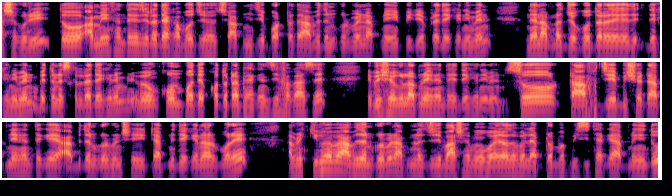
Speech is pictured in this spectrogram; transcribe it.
আশা করি। তো আমি এখান থেকে যেটা দেখাবো যে হচ্ছে আপনি যে পদটাতে আবেদন করবেন, আপনি এই পিডিএফটা দেখে নেবেন। দেন আপনার যোগ্যতাটা দেখে নেবেন, বেতন স্কেলটা দেখে নেবেন এবং কোন পদে কতটা ভ্যাকেন্সি ফাঁকা আছে, এই বিষয়গুলো আপনি এখান থেকে দেখে নেবেন। সো টাফ যে বিষয়টা আপনি এখান থেকে আবেদন করবেন, সেইটা আপনি দেখে নেওয়ার পরে আপনি কীভাবে আবেদন করবেন, আপনার যদি বাসায় মোবাইল অথবা ল্যাপটপ বা পিসি থাকে, আপনি কিন্তু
